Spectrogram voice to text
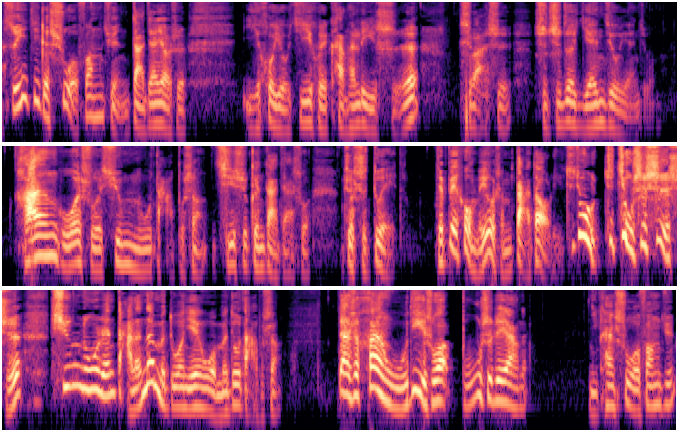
所以，这个朔方郡，大家要是以后有机会看看历史，是吧？是是值得研究研究。韩国说匈奴打不胜，其实跟大家说这是对的，这背后没有什么大道理，这就这就是事实。匈奴人打了那么多年，我们都打不胜。但是汉武帝说不是这样的，你看朔方郡。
